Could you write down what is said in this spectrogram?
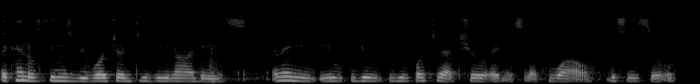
The kind of things we watch on TV nowadays. And then you you you you watch that show and it's like wow this is so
